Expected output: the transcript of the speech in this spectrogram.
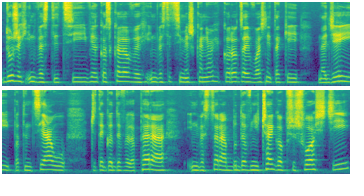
dużych inwestycji, wielkoskalowych inwestycji mieszkaniowych jako rodzaj właśnie takiej nadziei, potencjału, czy tego dewelopera, inwestora budowniczego przyszłości,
